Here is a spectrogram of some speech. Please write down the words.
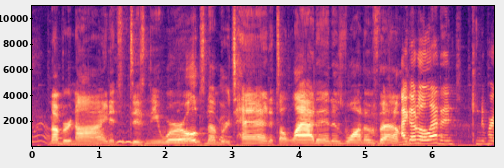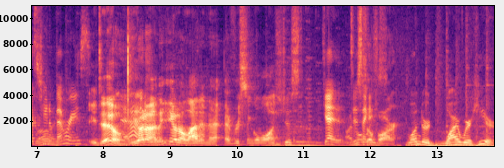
world. number nine, it's Disney Worlds. Number ten, it's Aladdin is one of hmm. them. I go to Aladdin, Kingdom Hearts Chain of Memories. You do. You go to. I think you go to Aladdin at every single one Just Yeah, I've just so far. wondered why we're here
